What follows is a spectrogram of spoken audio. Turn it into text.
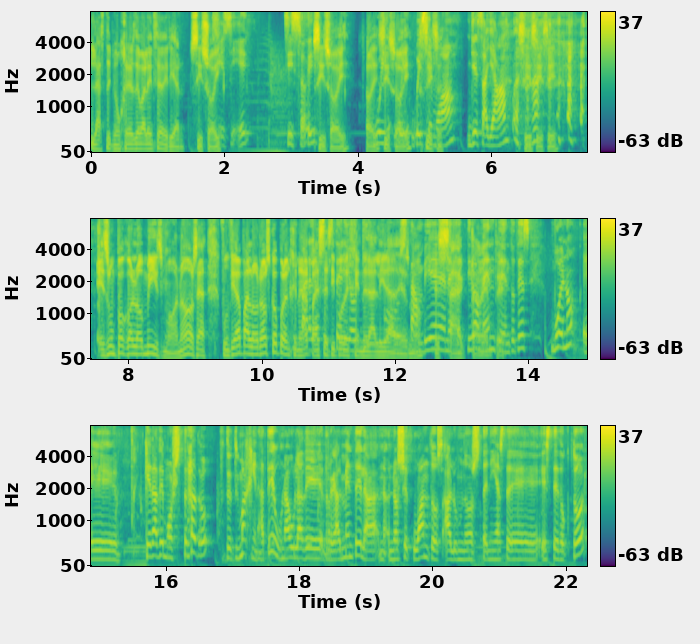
Las de mujeres de Valencia dirían, sí soy. Sí, sí. Sí soy. Sí soy. sí soy. sí, Yes, I am. Sí, sí, sí. Es un poco lo mismo, ¿no? O sea, funciona para el horóscopo, pero en general para, este tipo de generalidades, ¿no? También, efectivamente. Entonces, bueno, eh, queda demostrado. Tú, imagínate, un aula de realmente, la, no, sé cuántos alumnos tenía este, este doctor,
